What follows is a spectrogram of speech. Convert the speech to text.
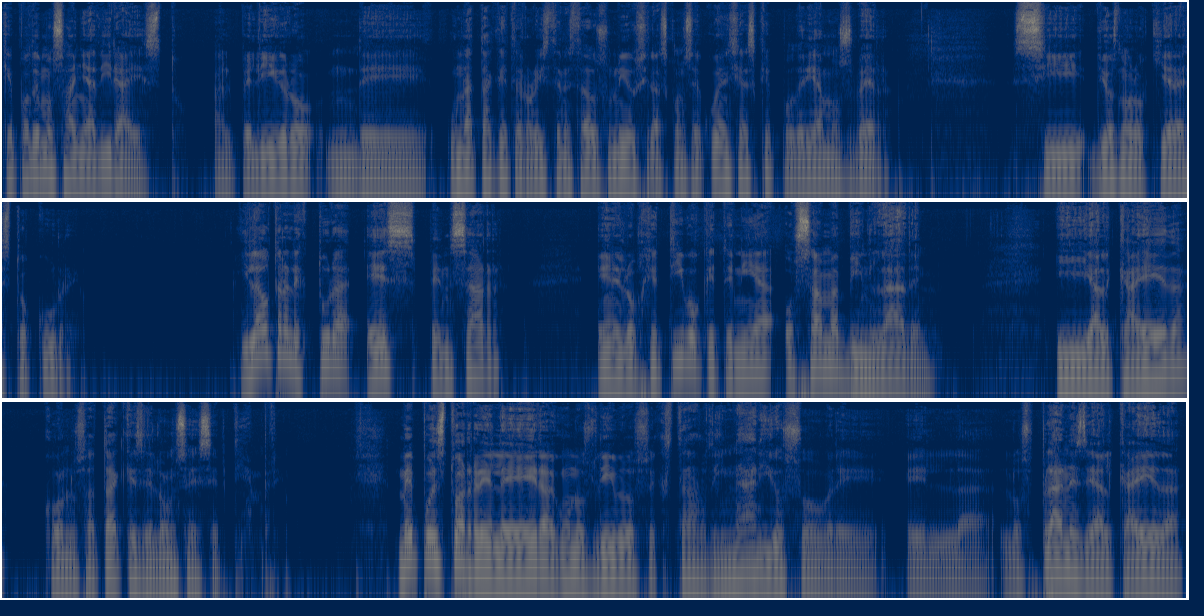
que podemos añadir a esto, al peligro de un ataque terrorista en Estados Unidos y las consecuencias que podríamos ver si Dios no lo quiera esto ocurre. Y la otra lectura es pensar en el objetivo que tenía Osama Bin Laden y Al Qaeda con los ataques del 11 de septiembre. Me he puesto a releer algunos libros extraordinarios sobre los planes de Al Qaeda,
